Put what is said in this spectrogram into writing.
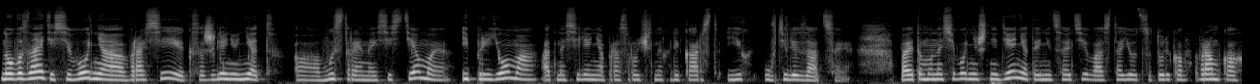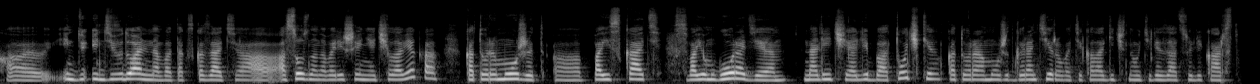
Ну, вы знаете, сегодня в России, к сожалению, нет выстроенной системы и приема от населения просроченных лекарств и их утилизации. Поэтому на сегодняшний день эта инициатива остается только в рамках а, индивидуального, так сказать, а, осознанного решения человека, который может поискать в своем городе наличие либо точки, которая может гарантировать экологичную утилизацию лекарств,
